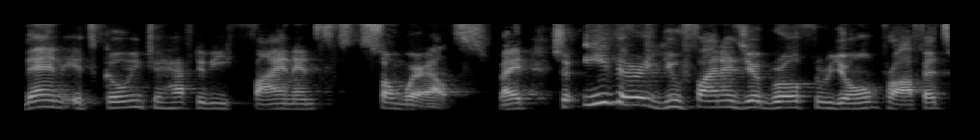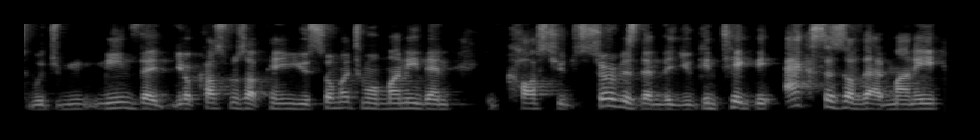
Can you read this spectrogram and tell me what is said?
then it's going to have to be financed somewhere else, right? So either you finance your growth through your own profits, which means that your customers are paying you so much more money than it costs you to service them that you can take the excess of that money.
